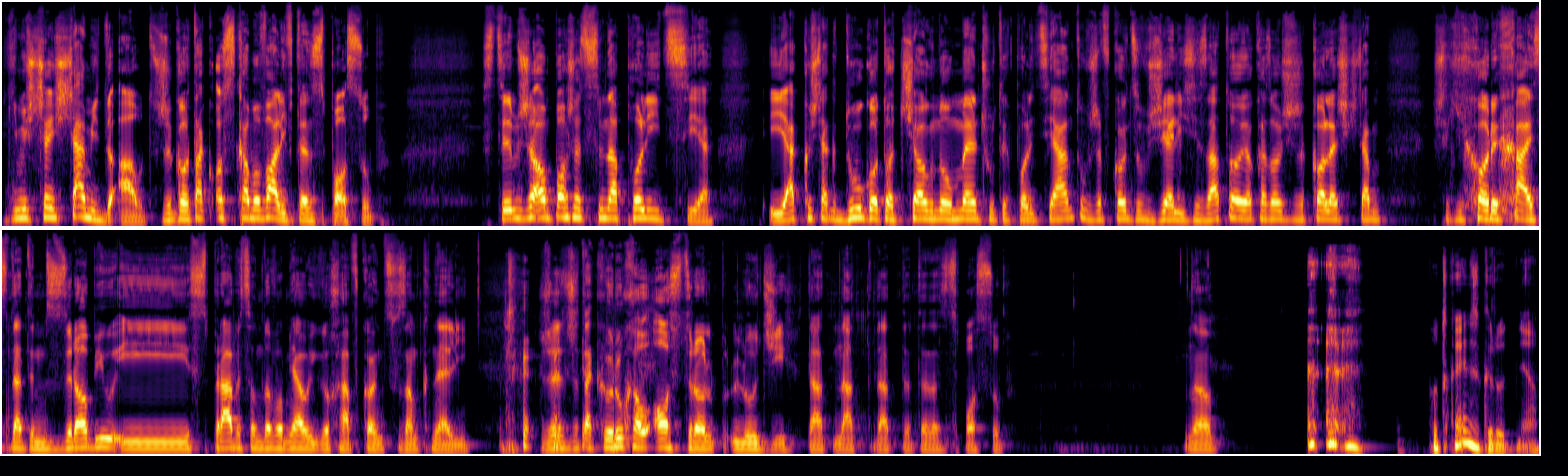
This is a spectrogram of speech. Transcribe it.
jakimiś częściami do aut, że go tak oskamowali w ten sposób. Z tym, że on poszedł z tym na policję i jakoś tak długo to ciągnął, męczył tych policjantów, że w końcu wzięli się za to i okazało się, że koleś tam jakiś taki chory hajs na tym zrobił i sprawę sądową miał i go chyba w końcu zamknęli. Że, że tak ruchał ostro ludzi na, na, na, na ten sposób. No. Pod koniec grudnia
